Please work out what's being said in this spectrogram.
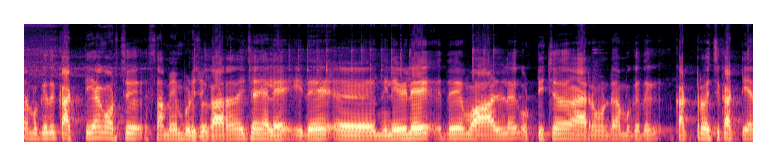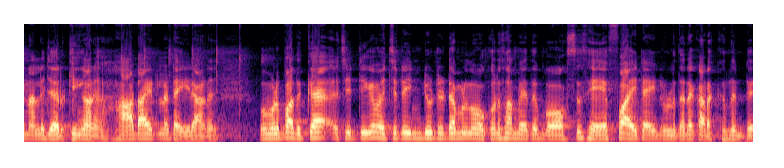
നമുക്കിത് കട്ട് ചെയ്യാൻ കുറച്ച് സമയം പിടിച്ചു. കാരണം എന്താ വെച്ച് കഴിഞ്ഞാൽ ഇത് നിലവിൽ ഇത് വാളിൽ ഒട്ടിച്ചത് കാരണം കൊണ്ട് നമുക്കിത് കട്ടർ വെച്ച് കട്ട് ചെയ്യാൻ നല്ല ജെർക്കിംഗ് ആണ്. ഹാർഡായിട്ടുള്ള ടൈലാണ് അപ്പോൾ നമ്മൾ പതുക്കെ ചിറ്റിക വെച്ചിട്ട് ഇൻഡു ഇട്ടിട്ട് നമ്മൾ നോക്കുന്ന സമയത്ത് ബോക്സ് സേഫ് ആയിട്ട് അതിന്റെ ഉള്ളിൽ തന്നെ കിടക്കുന്നുണ്ട്.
